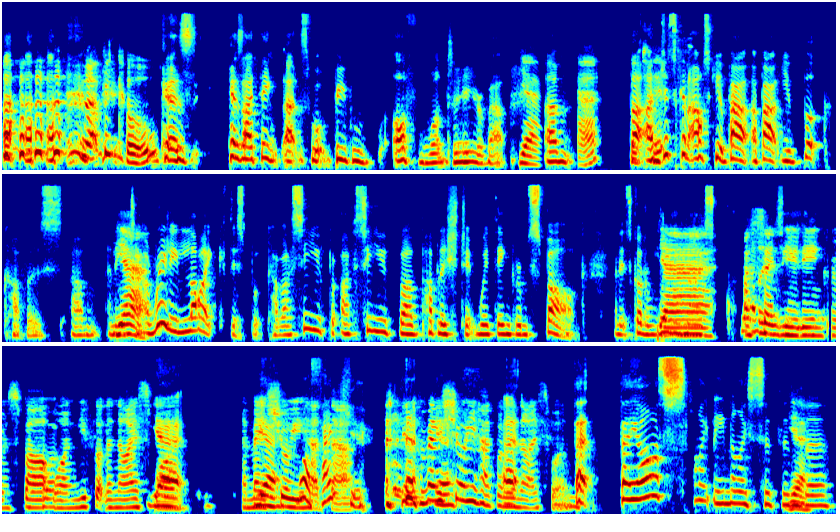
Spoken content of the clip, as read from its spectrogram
That'd be cool. because because I think that's what people often want to hear about. Yeah. Um, Yeah. But I'm just going to ask you about about your book covers. Um, Anita. Yeah. I really like this book cover. I see you. I see you've uh, published it with Ingram Spark, and it's got a really Yeah, nice Quality. I sent you the Ingram Spark book. one. You've got the nice Yeah, one. I made yeah. sure you well, had thank that. you. Yeah, made yeah. sure you had one Uh, of the nice ones. That they are slightly nicer than Yeah. the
